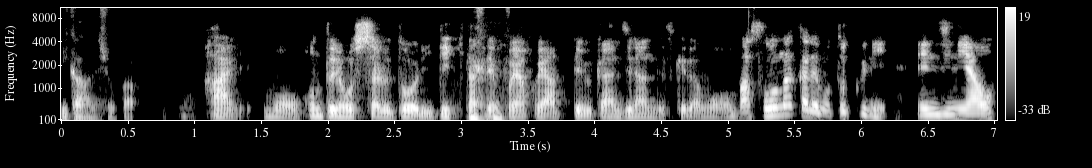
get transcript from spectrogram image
いかがでしょうか？はい。もう本当におっしゃる通り、出来たてほやほやっていう感じなんですけども、まあその中でも特にエンジニアを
